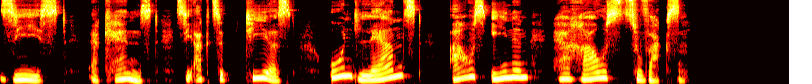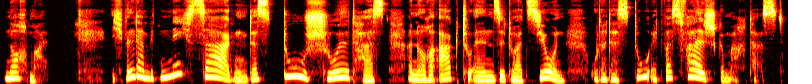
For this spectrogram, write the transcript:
siehst, erkennst, sie akzeptierst und lernst, aus ihnen herauszuwachsen. Nochmal. Ich will damit nicht sagen, dass du Schuld hast an eurer aktuellen Situation oder dass du etwas falsch gemacht hast.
